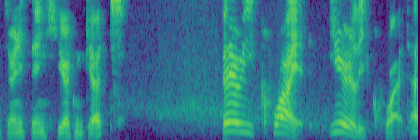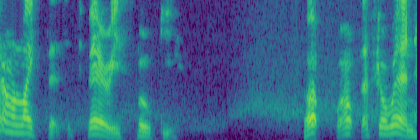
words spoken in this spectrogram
Is there anything here I can get? Very quiet. Eerily quiet. I don't like this. It's very spooky. Oh, well, let's go in.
